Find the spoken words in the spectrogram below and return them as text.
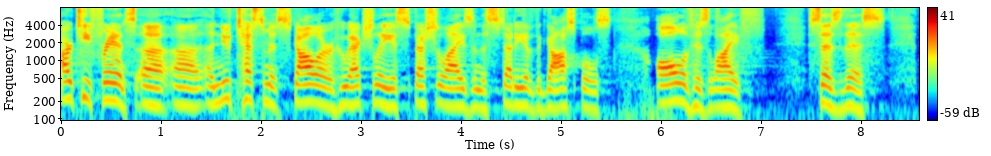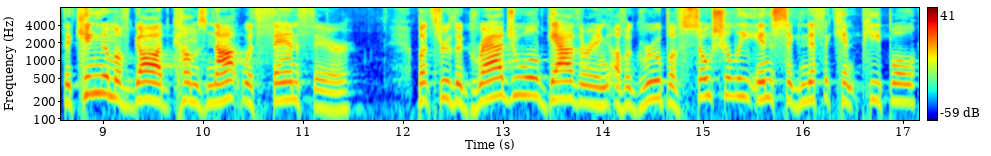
R.T. France, uh, uh, a New Testament scholar who actually is specialized in the study of the Gospels all of his life, says this The kingdom of God comes not with fanfare, but through the gradual gathering of a group of socially insignificant people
